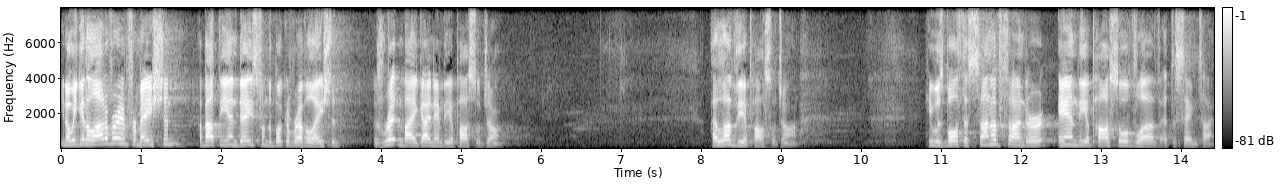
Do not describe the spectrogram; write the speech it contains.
You know, we get a lot of our information about the end days from the book of Revelation. It was written by a guy named the Apostle John. I love the Apostle John. He was both a son of thunder and the apostle of love at the same time.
